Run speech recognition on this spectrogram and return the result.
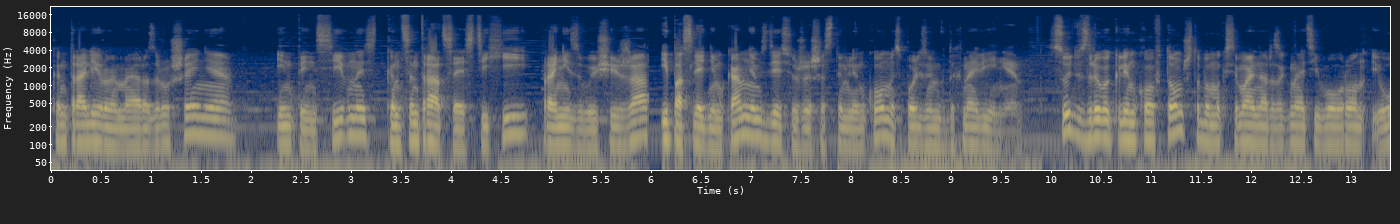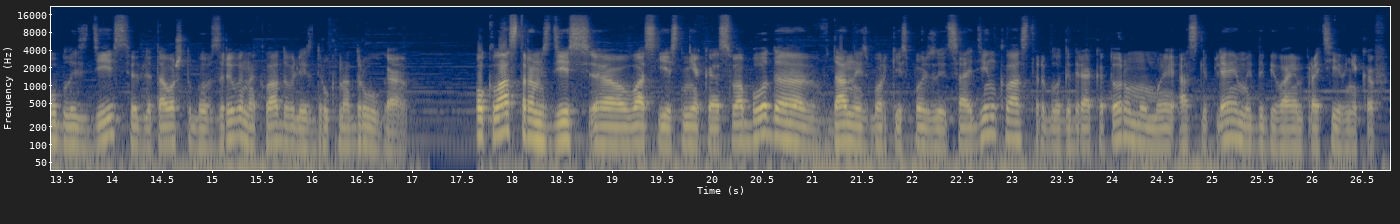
контролируемое разрушение, интенсивность, концентрация стихий, пронизывающий жар. И последним камнем здесь уже шестым линком используем вдохновение. Суть взрыва клинка в том, чтобы максимально разогнать его урон и область действия для того, чтобы взрывы накладывались друг на друга. По кластерам здесь э, у вас есть некая свобода. В данной сборке используется один кластер, благодаря которому мы ослепляем и добиваем противников.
